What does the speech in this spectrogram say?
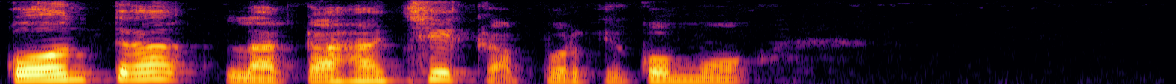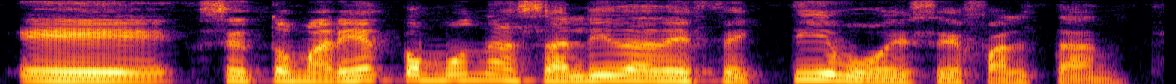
contra la caja chica, porque como eh, se tomaría como una salida de efectivo ese faltante,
